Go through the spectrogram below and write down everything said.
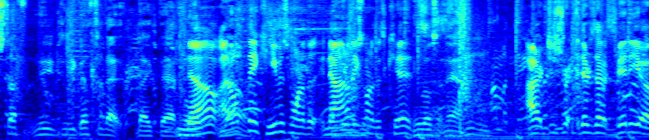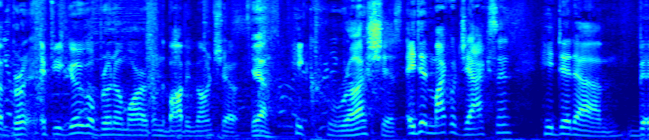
stuff? Did he, did he go through that like that? whole- no, I don't think he was one of the. No, I don't think he's one of those kids. He wasn't that. I just there's a video of Bruno, if you Google Bruno Mars on the Bobby Bone Show. Yeah. he crushes. He did Michael Jackson. He did um Bi-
